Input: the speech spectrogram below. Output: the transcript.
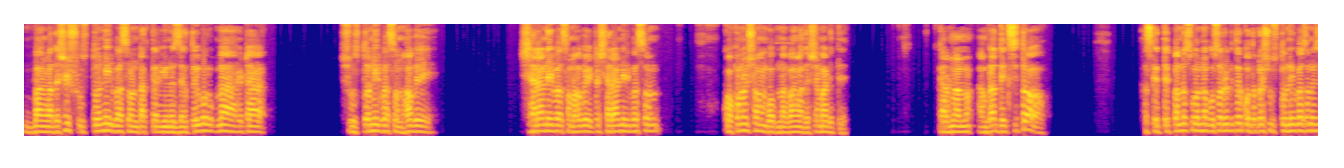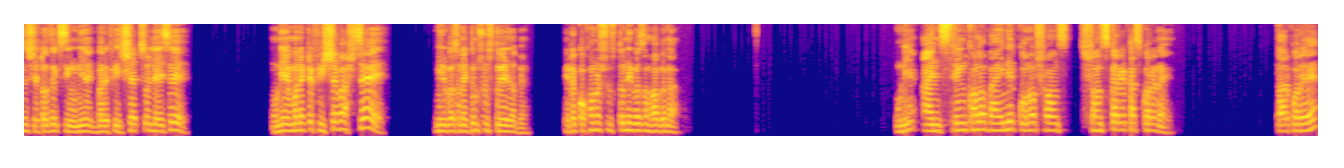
বাংলাদেশে সুস্থ নির্বাচন, ডাক্তার ইউনুস যতই বলুক না, এটা সুস্থ নির্বাচন হবে সেরা নির্বাচন হবে, এটা সেরা নির্বাচন কখনোই সম্ভব না বাংলাদেশের মাটিতে। কারণ আম- আমরা দেখছি তো, আজকে তেপ্পান্ন চুয়ান্ন বছরের ভিতরে কতটা সুস্থ নির্বাচন হয়েছে সেটাও দেখছি। উনি একবারে ফিরসাপ চলে আইছে, উনি এমন একটা ফিরসাপ আসছে, নির্বাচন একদম সুস্থ হয়ে যাবে। এটা কখনো সুস্থ নির্বাচন হবে না। উনি আইন শৃঙ্খলা বাহিনীর কোন সংস্কারের কাজ করে নাই। তারপরে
